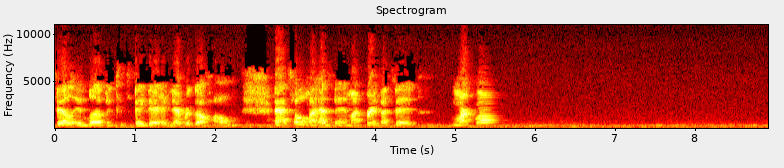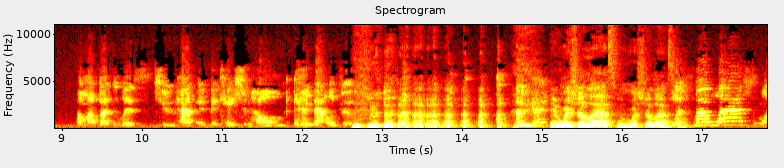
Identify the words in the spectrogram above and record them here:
fell in love and could stay there and never go home. And I told my husband and my friends, I said, Mark on my bucket list to have a vacation home in Malibu. okay. And what's your last one? What's your last what's one? What's my last one?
